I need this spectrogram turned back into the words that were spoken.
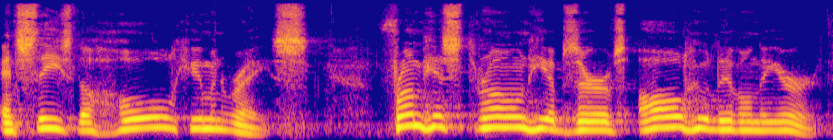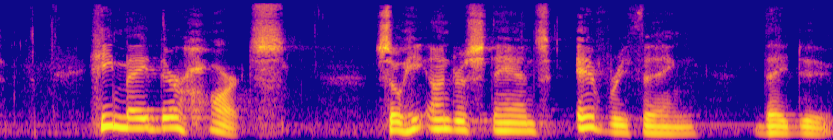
and sees the whole human race. From his throne, he observes all who live on the earth. He made their hearts, so he understands everything they do.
